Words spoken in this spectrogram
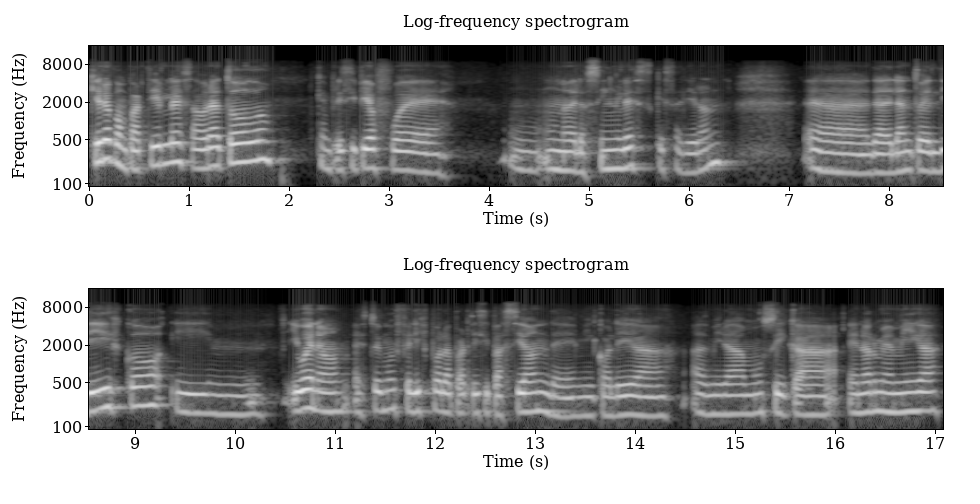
Quiero compartirles ahora todo, que en principio fue uno de los singles que salieron. de adelanto del disco y, y, bueno, estoy muy feliz por la participación de mi colega, admirada música, enorme amiga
